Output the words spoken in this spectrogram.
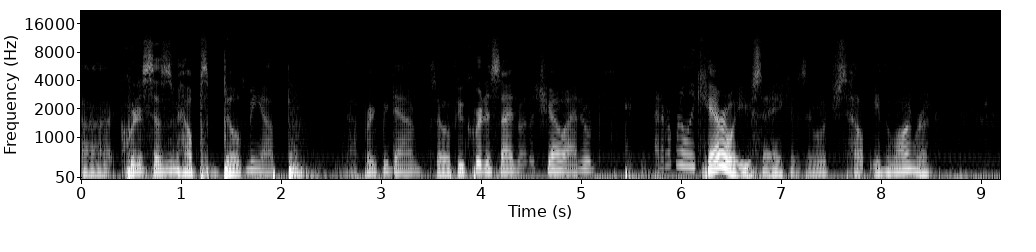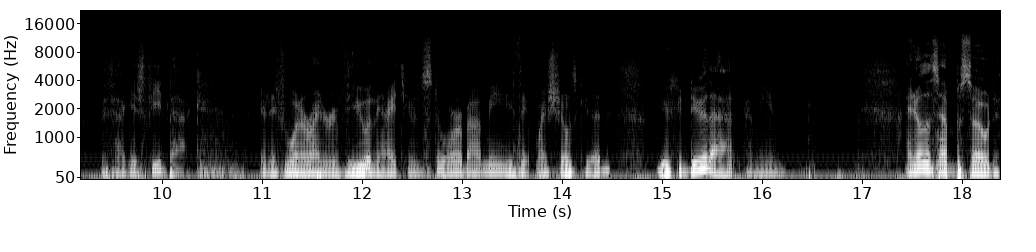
Uh, criticism helps build me up, not break me down. So if you criticize about the show, I don't I don't really care what you say because it will just help me in the long run. If I get feedback, and if you want to write a review in the iTunes store about me and you think my show's good, you can do that. I mean, I know this episode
